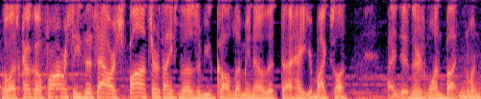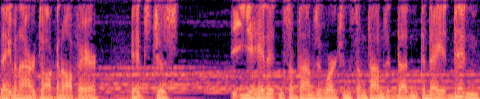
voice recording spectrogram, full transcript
The West Cocoa Pharmacies this hour sponsor. Thanks to those of you called. Let me know that, uh, hey, your mic's on. Uh, there's one button when Dave and I are talking off air. It's just, you hit it and sometimes it works and sometimes it doesn't. Today it didn't.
